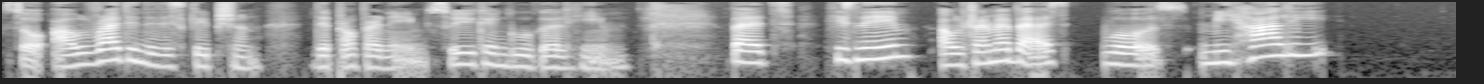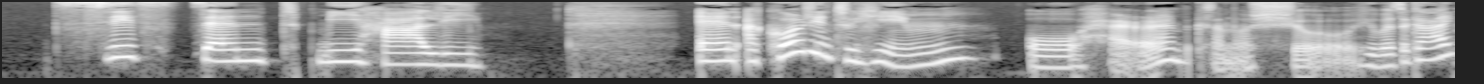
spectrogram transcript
So I will write in the description the proper name so you can Google him. But his name, I will try my best, was Mihaly Csikszentmihalyi. And according to him or her, because I'm not sure he was a guy,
